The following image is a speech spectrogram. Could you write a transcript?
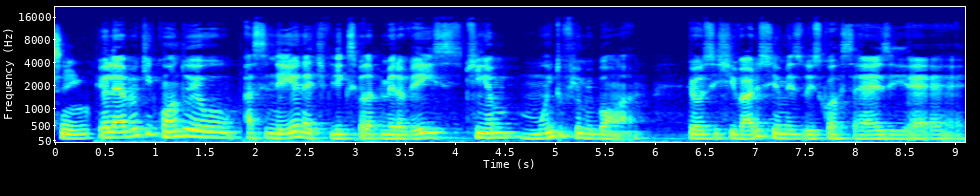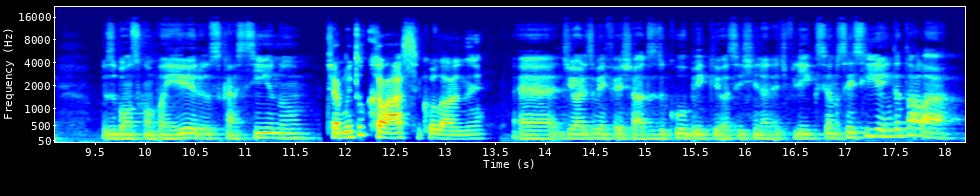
Sim. Eu lembro que quando eu assinei a Netflix pela primeira vez, tinha muito filme bom lá. Eu assisti vários filmes do Scorsese, é, Os Bons Companheiros, Cassino. Tinha muito clássico lá, né? É, de Olhos Bem Fechados do Kubrick, eu assisti na Netflix. Eu não sei se ainda tá lá.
